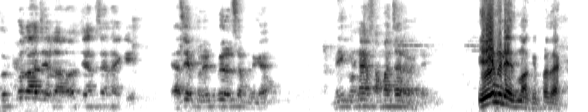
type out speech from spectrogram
తూర్పుగోదావరి జిల్లాలో జనసేనకి యాజ్ ఏ పొలిట్ బ్యూరో మీకున్న సమాచారం ఏంటి? ఏమీ లేదు మాకు ఇప్పటిదాకా.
